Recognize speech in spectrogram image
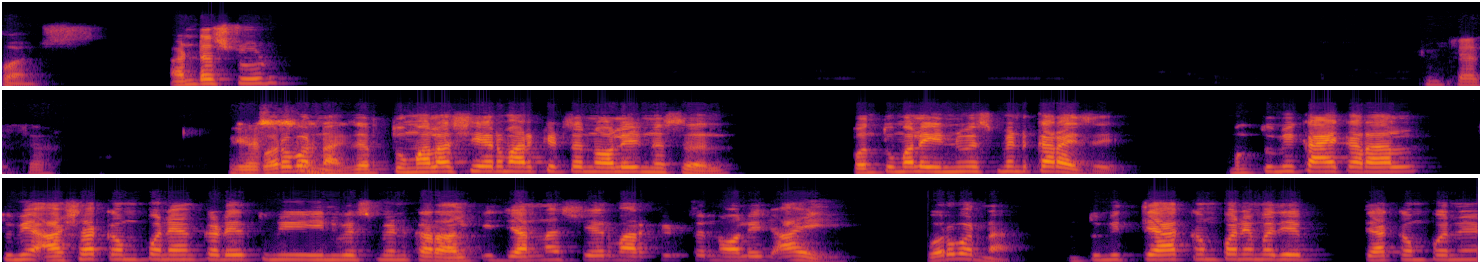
funds understood Yes, sir. Yes, बरोबर. ना? जर तुम्हाला शेअर मार्केटचं नॉलेज नसेल पण तुम्हाला इन्व्हेस्टमेंट करायचंय मग तुम्ही काय कराल? तुम्ही अशा कंपन्यांकडे तुम्ही इन्व्हेस्टमेंट कराल की ज्यांना शेअर मार्केटचं नॉलेज आहे. बरोबर ना? तुम्ही त्या कंपनीमध्ये त्या कंपनी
